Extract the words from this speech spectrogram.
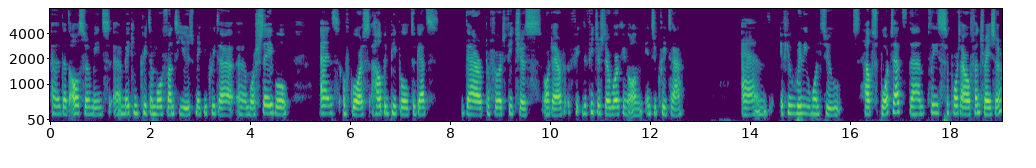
uh, that also means uh, making Krita more fun to use, making Krita uh, more stable, and of course helping people to get their preferred features or their the features they're working on into Krita and if you really want to help support that, then please support our fundraiser.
